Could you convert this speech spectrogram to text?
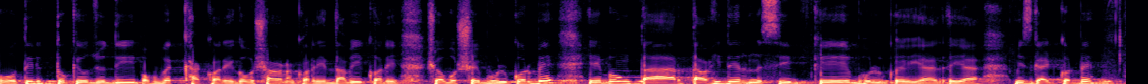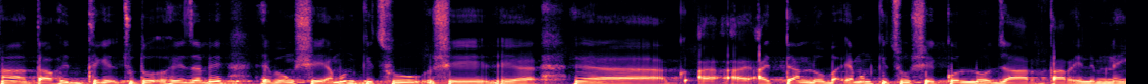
অতিরিক্ত কেউ যদি অপব্যাখ্যা করে, গবেষণা করে, দাবি করে, সে অবশ্যই ভুল করবে এবং তার তাহিদের নসিবকে ভুল মিসগাইড করবে। হ্যাঁ তাহিদ থেকে চ্যুত হয়ে যাবে এবং সে এমন কিছু সে আয়ত্তে আনলো বা এমন কিছু সে করল যার তার এলেম নেই।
